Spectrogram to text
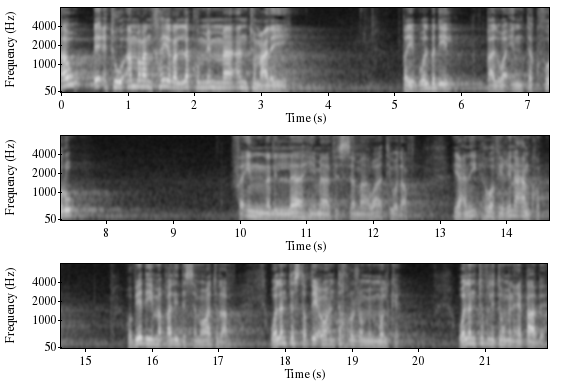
أو ائتوا امرا خيرا لكم مما أنتم عليه. طيب والبديل؟ قال وإن تكفروا فإن لله ما في السماوات والأرض. يعني هو في غنى عنكم وبيده مقاليد السماوات والأرض. ولن تستطيعوا أن تخرجوا من ملكه ولن تفلتوا من عقابه.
